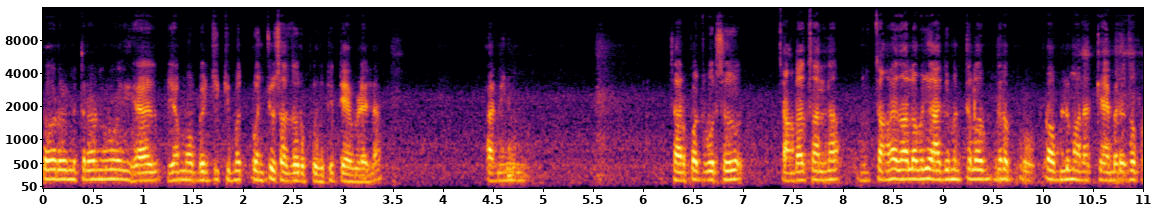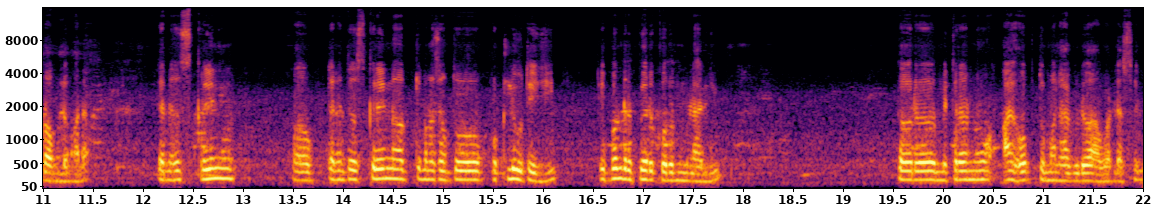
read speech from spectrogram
तर मित्रांनो ह्या ह्या मोबाईलची किंमत पंचवीस हजार रुपये होती त्यावेळेला. आणि चार पाच वर्ष चांगला चालला. चांगला झाला म्हणजे आधी म्हणजे त्याला जरा प्रॉब्लेम आला कॅमेऱ्याचा प्रॉब्लेम आला. त्यानंतर स्क्रीन त्यानंतर स्क्रीन तुम्हाला सांगतो फुटली होती जी. ती पण रिपेअर करून मिळाली. तर मित्रांनो आय होप तुम्हाला हा व्हिडिओ आवडला असेल.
